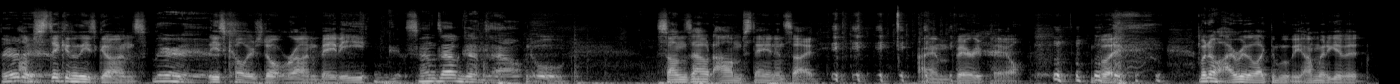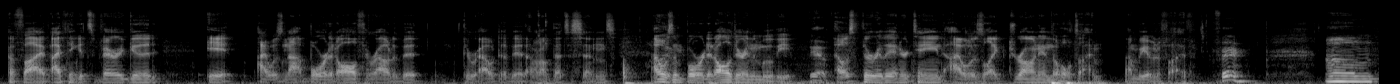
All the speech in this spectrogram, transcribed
There it I'm is. sticking to these guns. There it is. These colors don't run, baby. Sun's out, guns out. Oh, sun's out. I'm staying inside. I am very pale, but but no, I really like the movie. I'm gonna give it a five. I think it's very good. It. I was not bored at all throughout of it. Throughout of it, I don't know if that's a sentence. I wasn't bored at all during the movie. Yeah. I was thoroughly entertained. I was like drawn in the whole time. I'm gonna give it a five. Fair. Um,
